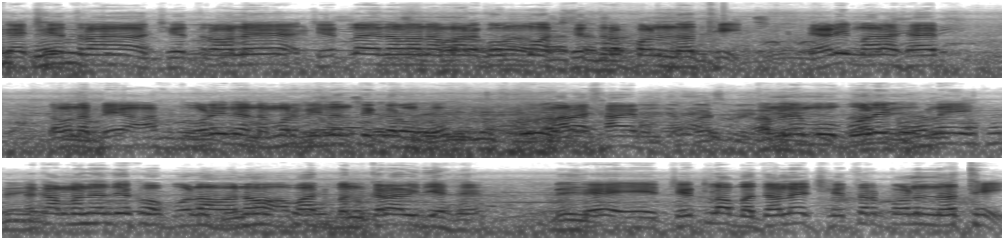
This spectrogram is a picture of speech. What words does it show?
કે ક્ષેત્ર ક્ષેત્રને જેટલા જણાને અમારા ગામમાં ક્ષેત્ર પણ નથી તેડી મારા સાહેબ તમને બે હાથ તોડીને નમ્ર વિનંતી કરું છું. મારા સાહેબ તમને હું બોલી કુક નહીં. એકા મને દેખો બોલાવાનો અવાજ બંધ કરાવી દે છે. એ જેટલા બધાને છેતર પણ નથી.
